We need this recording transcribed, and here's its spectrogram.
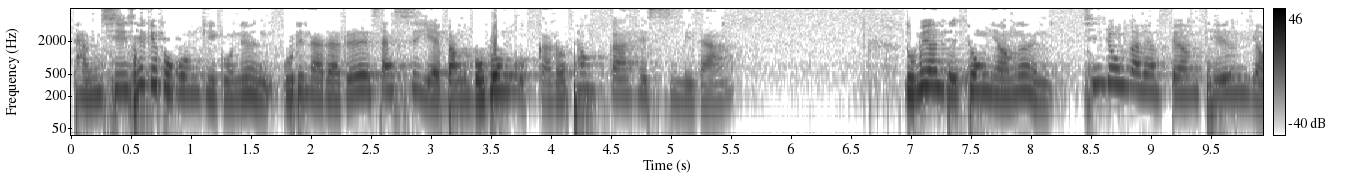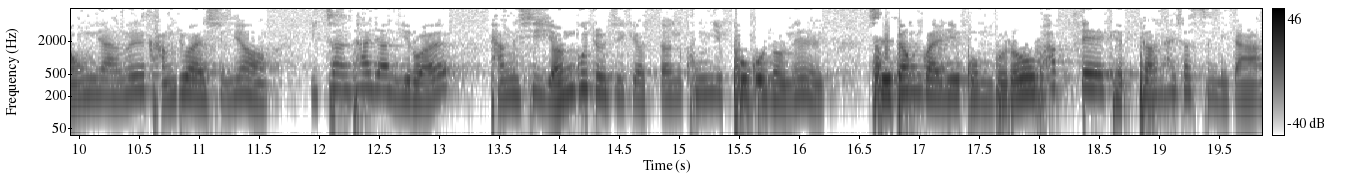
당시 세계보건기구는 우리나라를 사스 예방 모범국가로 평가했습니다. 노무현 대통령은 신종감염병 대응 역량을 강조하시며 2004년 1월 당시 연구조직이었던 국립보건원을 질병관리본부로 확대 개편하셨습니다.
